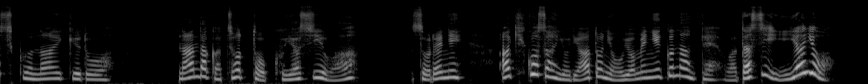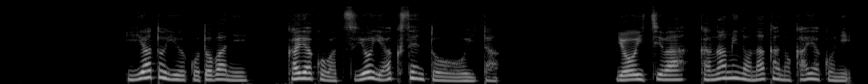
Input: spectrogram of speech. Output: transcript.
しくないけど、なんだかちょっと悔しいわ。それに、アキコさんより後にお嫁に行くなんて私嫌よ。嫌という言葉に、かや子は強いアクセントを置いた。陽一は鏡の中のかや子に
